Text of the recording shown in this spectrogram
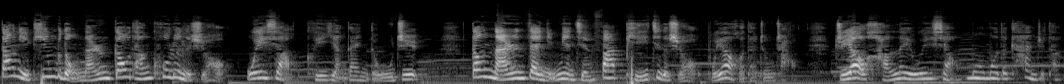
当你听不懂男人高谈阔论的时候，微笑可以掩盖你的无知；当男人在你面前发脾气的时候，不要和他争吵，只要含泪微笑，默默地看着他，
